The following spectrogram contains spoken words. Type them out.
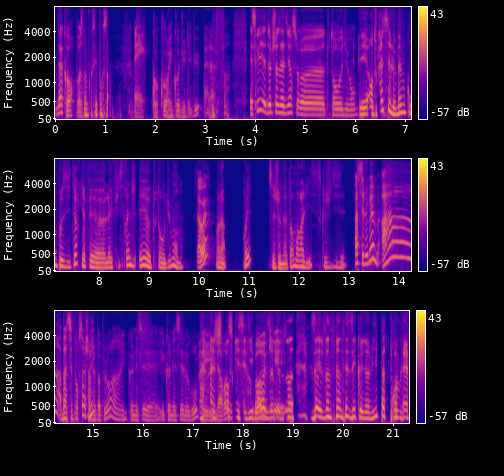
D'accord. Bah, Donc c'est pour ça. Eh, Cocorico du début à la fin. Est-ce qu'il y a d'autres choses à dire sur euh, Tout en haut du monde? Et en tout cas, c'est le même compositeur qui a fait euh, Life is Strange et euh, Tout en haut du monde. Ah ouais? C'est Jonathan Morali, c'est ce que je disais. Ah, c'est le même? Ah Bah, c'est pour ça, je cherchais Oui. pas plus loin. hein. Il, connaissait, il connaissait le groupe et il je a pense qu'il s'est dit bon, vous, avez besoin, vous avez besoin de faire des économies, pas de problème.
